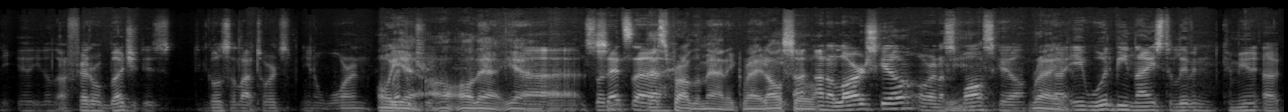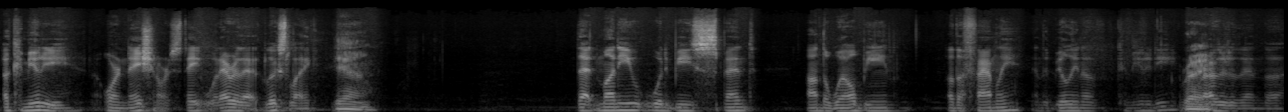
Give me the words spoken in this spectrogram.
you know, our federal budget is goes a lot towards you know war and oh yeah, all, all that, yeah. Uh, so, that's uh, that's problematic, right? Also, on, on a large scale or on a small scale, Right. Uh, it would be nice to live in community, uh, a community or a nation or a state, whatever that looks like. yeah, That money would be spent on the well-being of the family and the building of community, Right. rather than the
